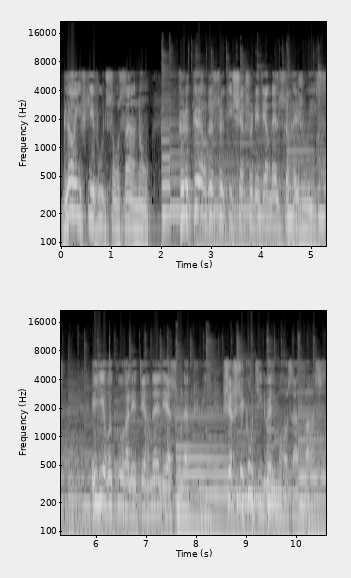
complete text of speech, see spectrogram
glorifiez-vous de son saint nom, que le cœur de ceux qui cherchent l'Éternel se réjouisse. Ayez recours à l'Éternel et à son appui, cherchez continuellement sa face.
